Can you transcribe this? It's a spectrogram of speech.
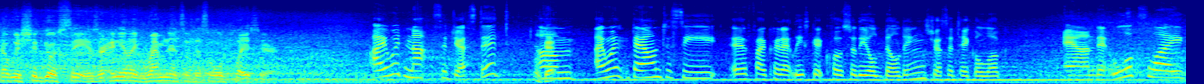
that we should go see? Is there any like remnants of this old place here? I would not suggest it. Okay. Um, I went down to see if I could at least get close to the old buildings just to take a look. And it looks like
